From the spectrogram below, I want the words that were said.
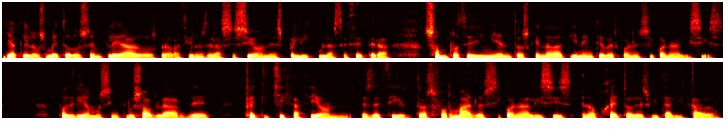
ya que los métodos empleados, grabaciones de las sesiones, películas, etc., son procedimientos que nada tienen que ver con el psicoanálisis. Podríamos incluso hablar de fetichización, es decir, transformar el psicoanálisis en objeto desvitalizado.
